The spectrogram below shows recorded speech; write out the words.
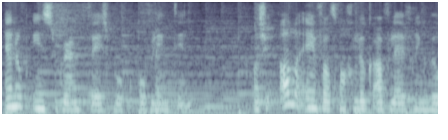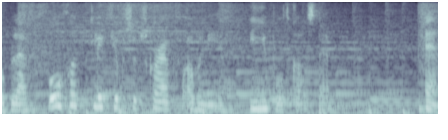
en op Instagram, Facebook of LinkedIn. Als je alle Eenvoud van Geluk afleveringen wil blijven volgen, klik je op subscribe of abonneren in je podcast app. En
